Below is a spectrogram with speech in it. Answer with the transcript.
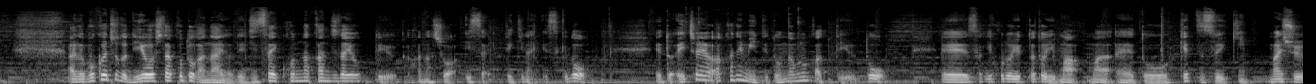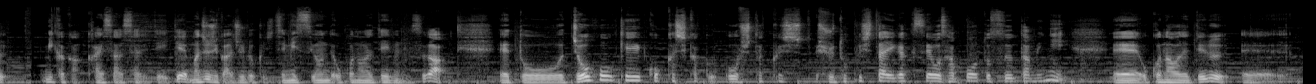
あの僕はちょっと利用したことがないので実際こんな感じだよっていう話は一切できないんですけど、えっと、HIU アカデミーってどんなものかっていうと、えー、先ほど言った通り、まあ、まあ、えっ、ー、と、月水金、毎週3日間開催されていて、まあ、10時から16時ゼミ室4で行われているんですが、えっと、情報系国家資格を取得し取得したい学生をサポートするために、えー、行われている、えー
